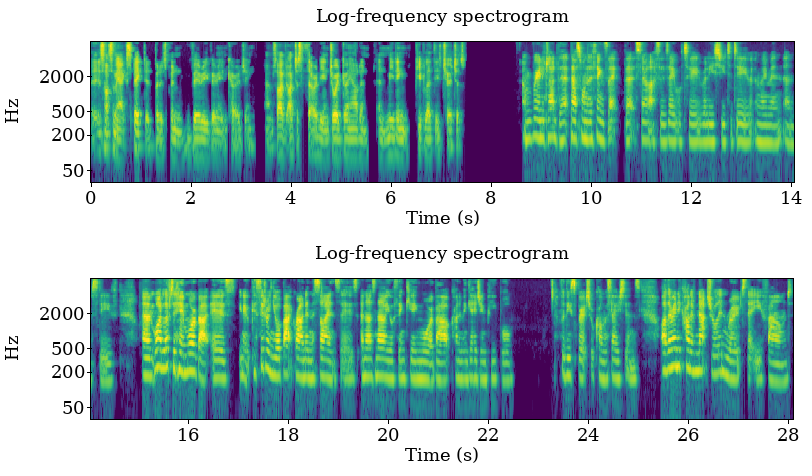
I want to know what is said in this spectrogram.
it's not something I expected, but it's been very, very encouraging. Um, so I've, I've just thoroughly enjoyed going out and, and meeting people at these churches. I'm really glad that that's one of the things that, that SOLAS is able to release you to do at the moment, um, Steve. Um, what I'd love to hear more about is, you know, considering your background in the sciences and as now you're thinking more about kind of engaging people for these spiritual conversations, are there any kind of natural inroads that you found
